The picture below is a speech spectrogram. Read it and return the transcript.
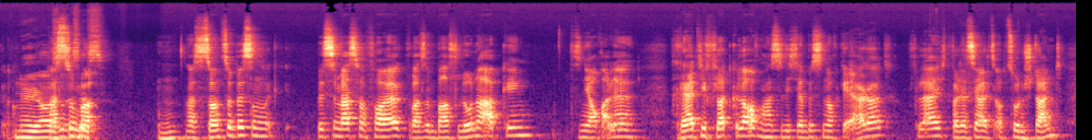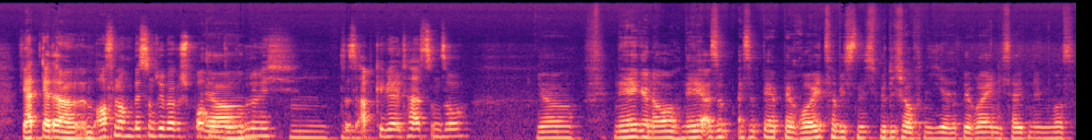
ja. Nö, ja hast, so du mal, mhm. hast du sonst so ein bisschen, bisschen was verfolgt, was in Barcelona abging? Das sind ja auch alle relativ flott gelaufen. Hast du dich da ein bisschen noch geärgert, vielleicht? Weil das ja als Option stand. Wir hatten ja da im Off noch ein bisschen drüber gesprochen, ja. warum du nicht hm. das abgewählt hast und so. Ja, nee, genau. Nee, also, also bereut habe ich es nicht, würde ich auch nie. Bereue eigentlich selten irgendwas.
